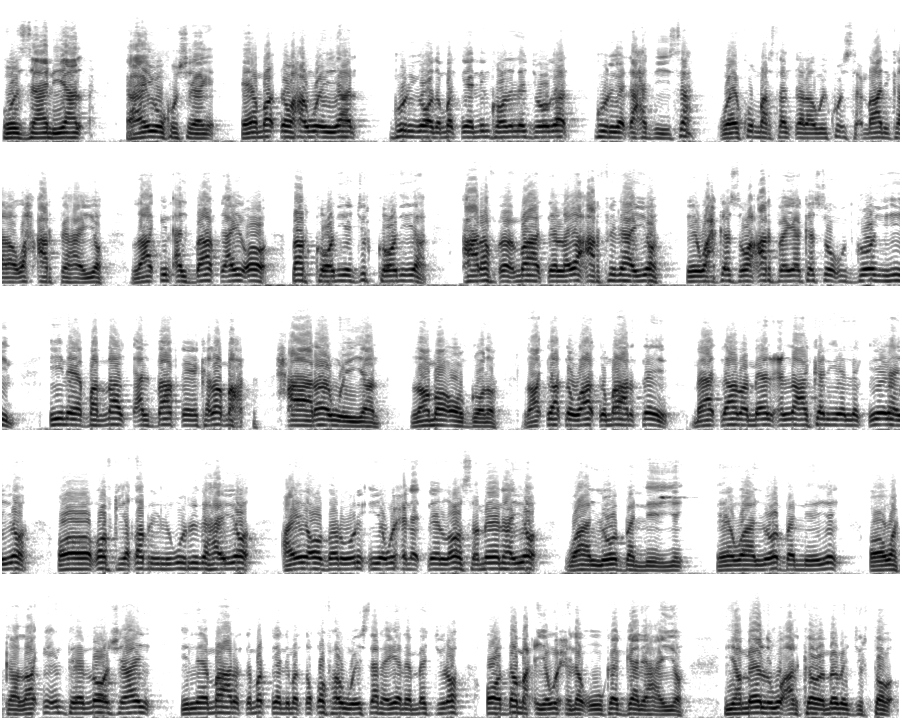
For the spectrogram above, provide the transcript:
oo zaaniyaal ayuu ku sheegay. Ee marka waxa weeyaan gurigooda markay ninkooda la joogaan guriga dhexdiisa way ku marsan karaan way ku isticmaali karaan wax carfi hayo. Laakiin albaabka ay oo dharkoodii iyo caraf maarata laga carfinhayo ee wax ka soo carfaya ka soo udgoon yihiin inay banaanka albaabka ay kala baxdo xaaraan weeyaan lama ogolo laakiin dhawaaqi maaragtay maadaama meel cilaha keliya la keenhayo oo qofkii qabri lagu ridahayo ayada oo daruuri iyo dee loo sameynhayo waa loo baneeyey ee waa loo baneeyey oo waka laakiin intay nooshahay ile maaragta markay dhimato qof haweysanhayana ma jiro oo damac iyo wixna uu ka galihayo iyo meel lagu arkaba maba jirtoba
